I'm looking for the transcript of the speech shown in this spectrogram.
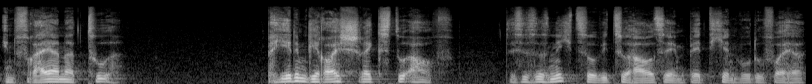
in freier Natur. Bei jedem Geräusch schreckst du auf. Das ist also nicht so wie zu Hause im Bettchen, wo du vorher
